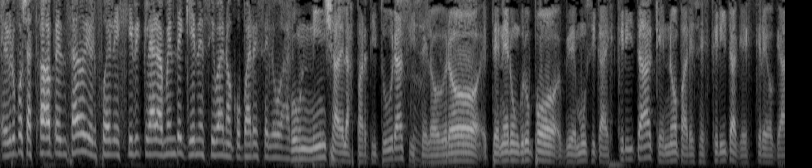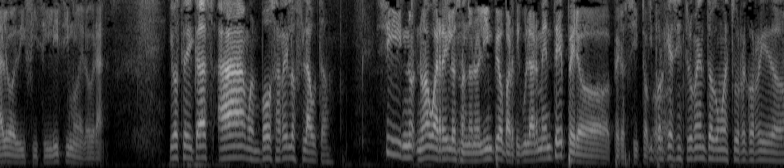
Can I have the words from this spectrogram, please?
El grupo ya estaba pensado y él fue a elegir claramente quiénes iban a ocupar ese lugar. Fue un ninja de las partituras y se logró tener un grupo de música escrita que no parece escrita, que es creo que algo dificilísimo de lograr. Y vos te dedicás a, bueno, vos arreglos flauta. Sí, no, no hago arreglos en Don Olimpio particularmente, pero, pero sí toco. ¿Y por qué ese instrumento? ¿Cómo es tu recorrido?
